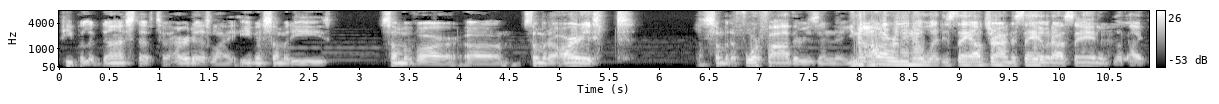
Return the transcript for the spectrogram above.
people have done stuff to hurt us, like even some of these, some of our, um, some of the artists, some of the forefathers and the, you know, I don't really know what to say. I'm trying to say it without saying it, but like,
